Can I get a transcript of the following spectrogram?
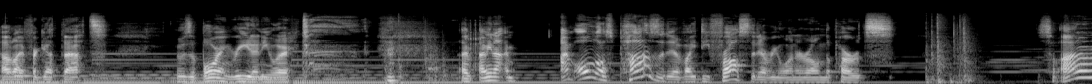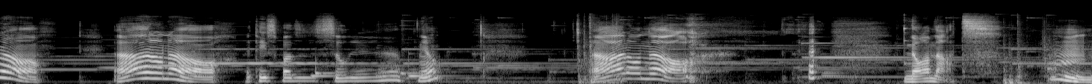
How did I forget that? It was a boring read anyway. I, I mean, I'm I'm almost positive I defrosted everyone around the parts. So I don't know. I don't know. My taste buds is still yeah. Yep. I don't know. no, I'm not. Hmm.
